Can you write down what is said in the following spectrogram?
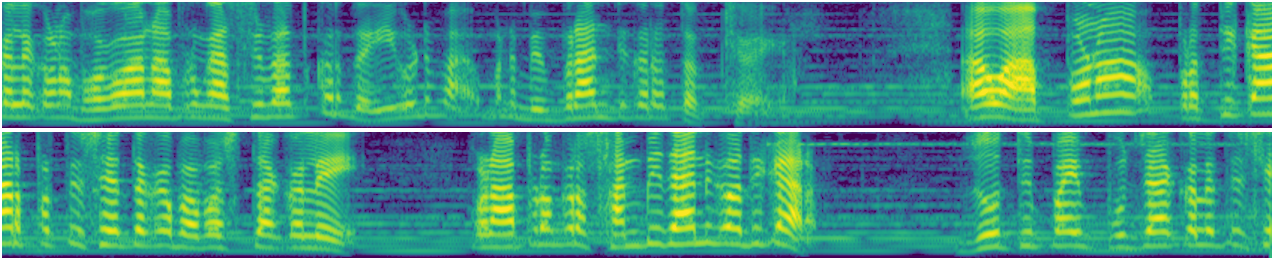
କଲେ କ'ଣ ଭଗବାନ ଆପଣଙ୍କୁ ଆଶୀର୍ବାଦ କରିଦେବେ? ଇଏ ଗୋଟେ ମାନେ ବିଭ୍ରାନ୍ତିକର ତଥ୍ୟ ଆଜ୍ଞା। ଆଉ ଆପଣ ପ୍ରତିକାର ପ୍ରତିଷେଧକ ବ୍ୟବସ୍ଥା କଲେ କ'ଣ ଆପଣଙ୍କର ସାମ୍ବିଧାନିକ ଅଧିକାର? ଯେଉଁଥିପାଇଁ ପୂଜା କଲେ ଯେ ସେ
